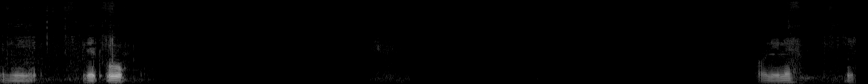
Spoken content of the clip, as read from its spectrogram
อันนี้เลดโอ๊ก เอานี้นะนี่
